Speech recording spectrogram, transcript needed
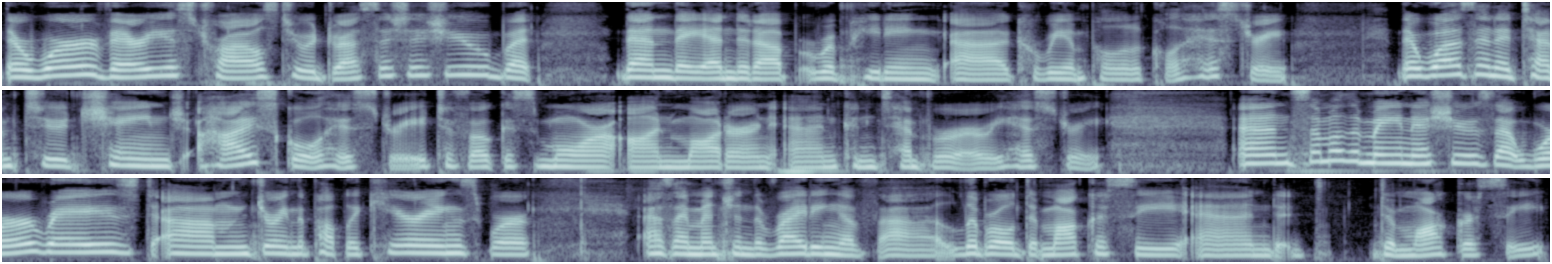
There were various trials to address this issue, but then they ended up repeating uh, Korean political history. There was an attempt to change high school history to focus more on modern and contemporary history. And some of the main issues that were raised um, during the public hearings were, as I mentioned, the writing of uh, liberal democracy and democracy,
